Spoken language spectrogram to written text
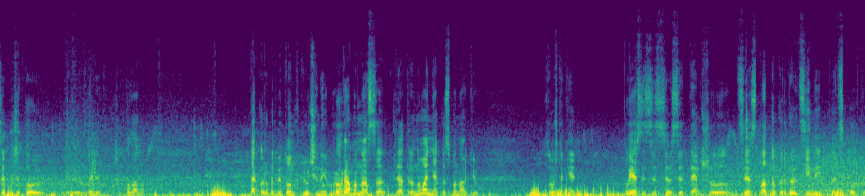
Це початковий е, виліт валану. Також бадмінтон включений в програму НАСА для тренування космонавтів. Знову ж таки, пояснюється це все тим, що це складнокоординаційний вид спорту.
